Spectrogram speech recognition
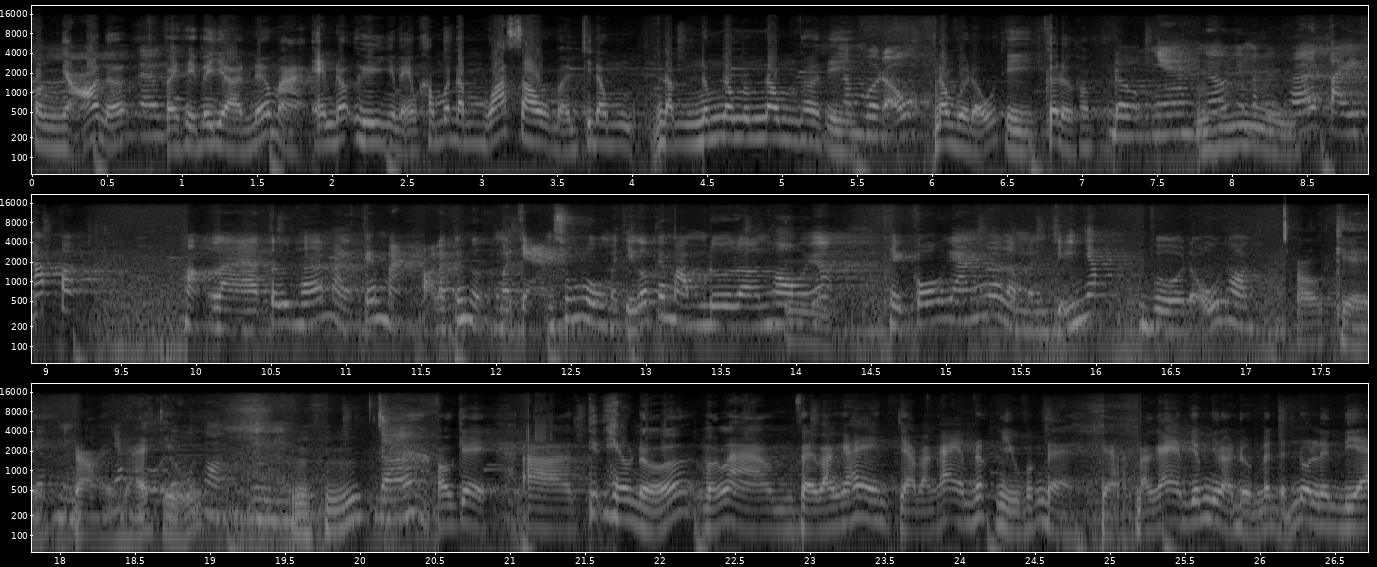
phần nhỏ nữa. Ok, ok. Vậy thì bây giờ nếu mà em đó ghi nhưng mà em không có đâm quá sâu Mà em chỉ đâm đâm nông nông nông nông thôi thì năm vừa đủ. Nông vừa đủ thì có được không? được nha. Nếu như mà tư thế tay thấp á hoặc là tư thế mà cái mặt hoặc là cái ngực mà chạm xuống luôn mà chỉ có cái mông đưa lên thôi á thì cố gắng là mình chỉ nhấp vừa đủ thôi. Ok, rồi đã hiểu thôi. Ừ. Ừ đó. Ok, à, tiếp theo nữa vẫn là về bạn gái em. Dạ bạn gái em rất nhiều vấn đề. Dạ, Bạn gái em giống như là đường lên đỉnh Olympia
